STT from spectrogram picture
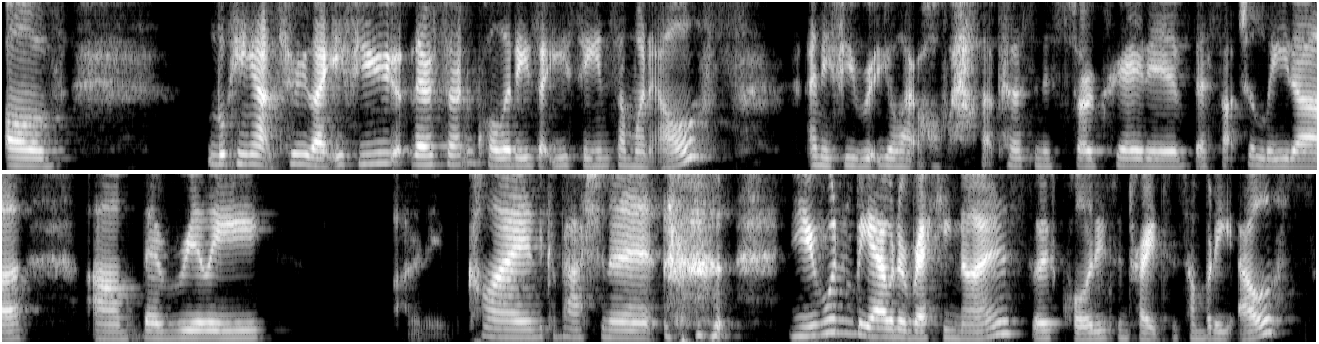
of looking at too, like if you there are certain qualities that you see in someone else, and if you you're like, oh wow, that person is so creative, they're such a leader, um, they're really I don't know, kind, compassionate, you wouldn't be able to recognize those qualities and traits in somebody else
